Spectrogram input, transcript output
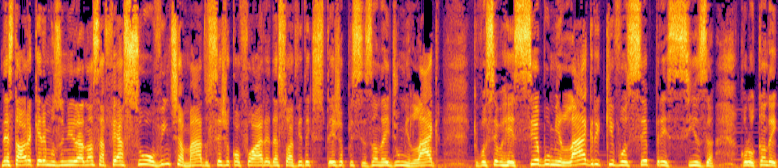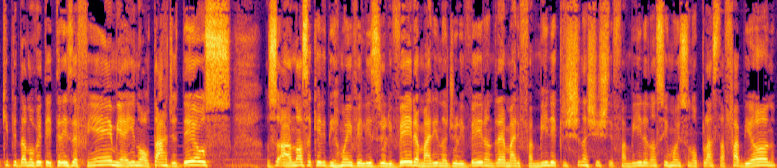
Nesta hora queremos unir a nossa fé à sua, ouvinte amado, seja qual for a área da sua vida que esteja precisando aí de um milagre, que você receba o milagre que você precisa. Colocando a equipe da 93 FM aí no altar de Deus a nossa querida irmã Evelise de Oliveira, Marina de Oliveira, André Mari Família, Cristina X de Família, nosso irmão sonoplasta Fabiano,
